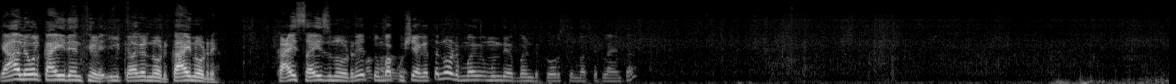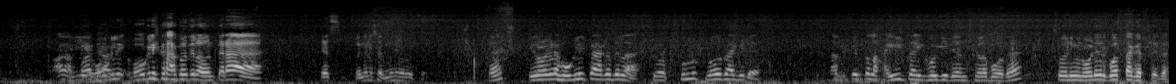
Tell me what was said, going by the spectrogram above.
ಯಾವ ಲೆವೆಲ್ ಕಾಯಿ ಇದೆ ಅಂತ ಹೇಳಿ ಇಲ್ಲಿ ಕೆಳಗಡೆ ನೋಡ್ರಿ. ಕಾಯಿ ನೋಡ್ರಿ. ಕಾಯಿ ಸೈಜ್ ನೋಡ್ರಿ ತುಂಬಾ ಖುಷಿ ಆಗುತ್ತೆ. ನೋಡ್ರಿ ಮುಂದೆ ಬನ್ರಿ ತೋರಿಸ್ತೀನಿ ಮತ್ತೆ ಪ್ಲಾಂಟ್ ಹೋಗ್ಲಿಕ್ಕೆ ಆಗೋದಿಲ್ಲ ಒಂಥರ ಎಸ್ ಒಂದು ನಿಮಿಷ ಮುಂದೆ ಬರುತ್ತೆ? ಇದ್ರೊಳಗಡೆ ಹೋಗ್ಲಿಕ್ಕೆ ಆಗೋದಿಲ್ಲ. ಫುಲ್ ಕ್ಲೋಸ್ ಆಗಿದೆ. ನಮ್ಗಿಂತಲ್ಲ ಹೈಟ್ ಆಗಿ ಹೋಗಿದೆ ಅಂತ ಹೇಳ್ಬೋದ? ಸೊ ನೀವು ನೋಡಿದ್ರೆ ಗೊತ್ತಾಗತ್ತೆ ಇದು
